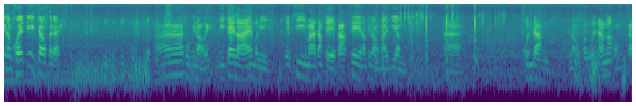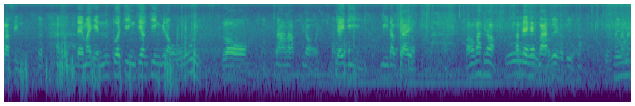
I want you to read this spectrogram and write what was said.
กินน้ำข่อยที่เจ้าก็ได้อ่าถูกพี่น้องเอ้ยดีใจหลายมื้อนี้ FC มาตั้งแต่ปากเซ่นะพี่น้องมาเยี่ยม อ่า คนดัง พี่น้องคนดังของกาลสินธุ์ได้มาเห็นตัวจริงเสียงจริงพี่น้องโอ้ยรอน่ารักพี่น้องเอ้ยใจดีมีน้ำใจมามามาพี่น้อง ทำได้แฮกมันเอาเลยครับพี่มามามา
